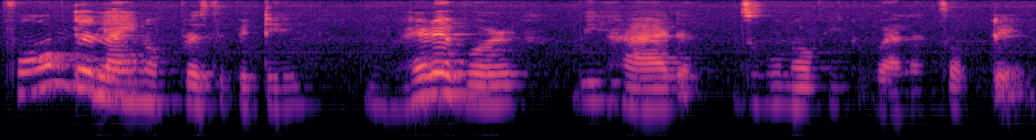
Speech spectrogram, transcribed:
form the line of precipitin wherever we had zone of equivalence obtained.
